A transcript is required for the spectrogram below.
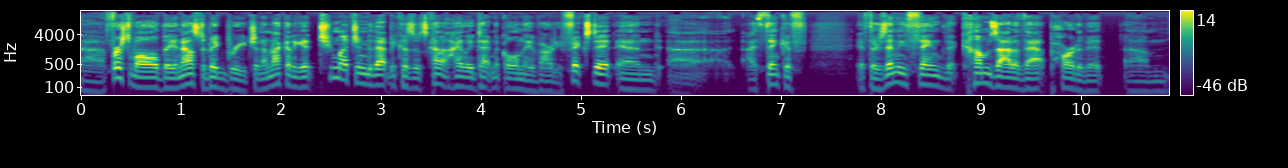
Uh, first of all, they announced a big breach, and I'm not going to get too much into that because it's kind of highly technical and they've already fixed it. And uh, I think if if there's anything that comes out of that part of it, um,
